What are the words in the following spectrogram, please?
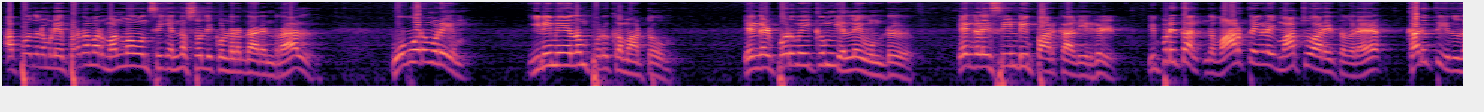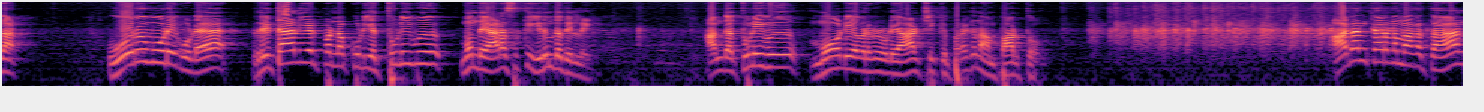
அப்போது நம்முடைய பிரதமர் மன்மோகன் சிங் என்ன சொல்லிக் கொண்டிருந்தார் என்றால் ஒவ்வொரு முறையும் இனிமேலும் பொறுக்க மாட்டோம். எங்கள் பொறுமைக்கும் எல்லை உண்டு. எங்களை சீண்டி பார்க்காதீர்கள். இப்படித்தான் இந்த வார்த்தைகளை மாற்றுவாரே தவிர கருத்து இதுதான். ஒரு முறை கூட ரிட்டாலியேட் பண்ணக்கூடிய துணிவு முந்தைய அரசுக்கு இருந்ததில்லை. அந்த துணிவு மோடி அவர்களுடைய ஆட்சிக்கு பிறகு நாம் பார்த்தோம். அதன் காரணமாகத்தான்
